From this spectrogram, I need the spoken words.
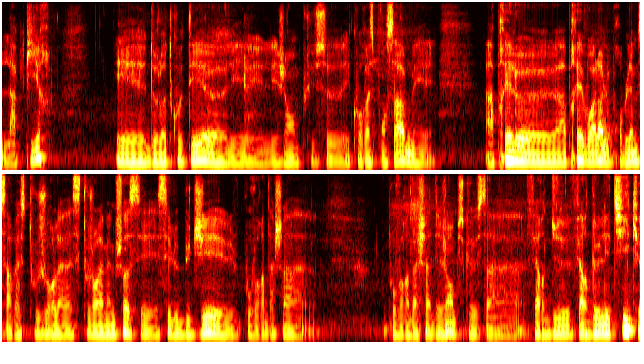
la, pire et de l'autre côté euh, les, gens plus euh, éco-responsables. Mais après, le, après voilà, le problème, ça reste toujours la, c'est toujours la même chose. C'est le budget et le pouvoir d'achat. pouvoir d'achat des gens, puisque faire, faire de l'éthique,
